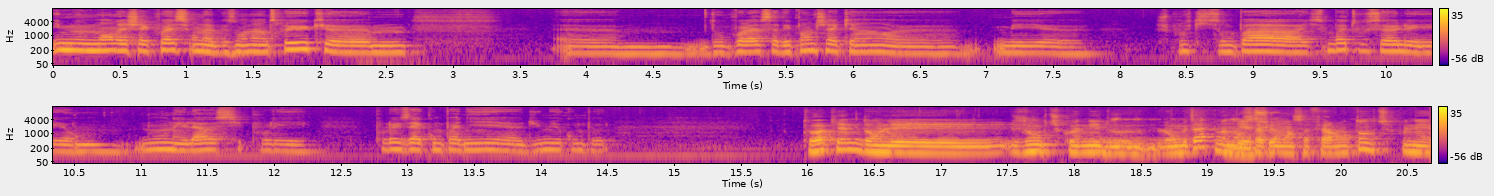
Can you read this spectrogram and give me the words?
ils nous demandent à chaque fois si on a besoin d'un truc. Euh, donc voilà, ça dépend de chacun, euh, mais euh, je pense qu'ils sont pas, sont pas tout seuls et nous on est là aussi pour les accompagner du mieux qu'on peut. Toi, Ken, dans les gens que tu connais de mm. longue date, maintenant ça commence à faire longtemps que tu connais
